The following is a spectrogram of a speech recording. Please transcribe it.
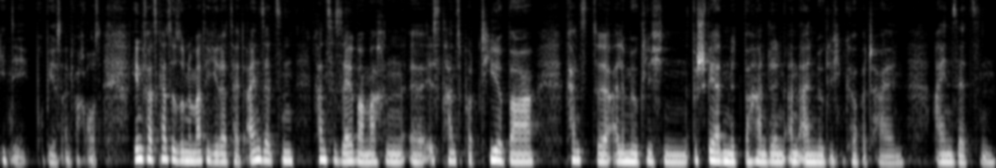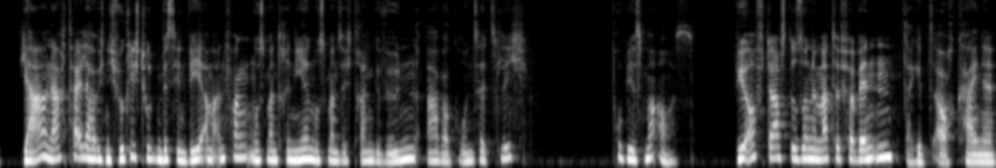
Idee. Probier es einfach aus. Jedenfalls kannst du so eine Matte jederzeit einsetzen, kannst du selber machen, äh, ist transportierbar, kannst du alle möglichen Beschwerden mit behandeln, an allen möglichen Körperteilen einsetzen. Ja, Nachteile habe ich nicht wirklich, tut ein bisschen weh am Anfang, muss man trainieren, muss man sich dran gewöhnen, aber grundsätzlich Probier es mal aus. Wie oft darfst du so eine Matte verwenden? Da gibt es auch keine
